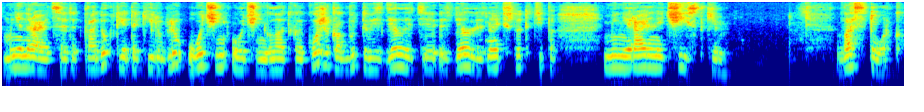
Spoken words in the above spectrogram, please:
Мне нравится этот продукт, я такие люблю. Очень-очень гладкая кожа, как будто вы сделаете, сделали, знаете, что-то типа минеральной чистки. Восторг.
